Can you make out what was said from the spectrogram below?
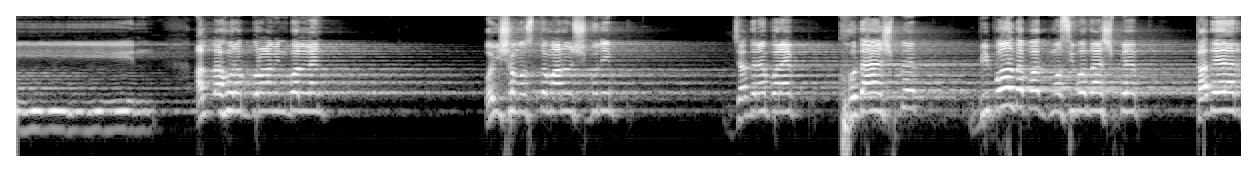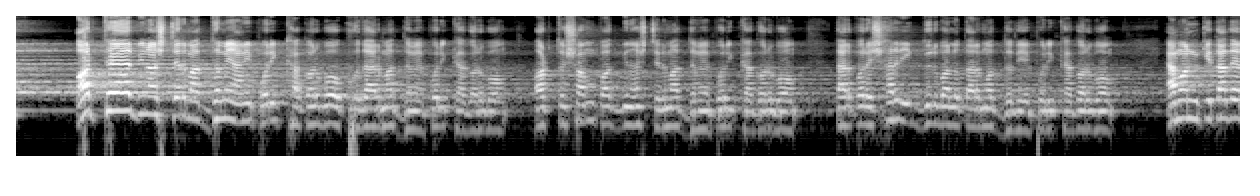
الصابرين আল্লাহ রাব্বুল আলামিন বললেন ওই সমস্ত মানুষগুলি যাদের উপরে ক্ষুধা আসবে বিপদ আপদ মুসিবত আসবে তাদের অর্থের বিনষ্টের মাধ্যমে আমি পরীক্ষা করব, ক্ষুধার মাধ্যমে পরীক্ষা করব, অর্থ সম্পদ বিনষ্টের মাধ্যমে পরীক্ষা করব, তারপরে শারীরিক দুর্বলতার মধ্য দিয়ে পরীক্ষা করব, এমনকি তাদের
